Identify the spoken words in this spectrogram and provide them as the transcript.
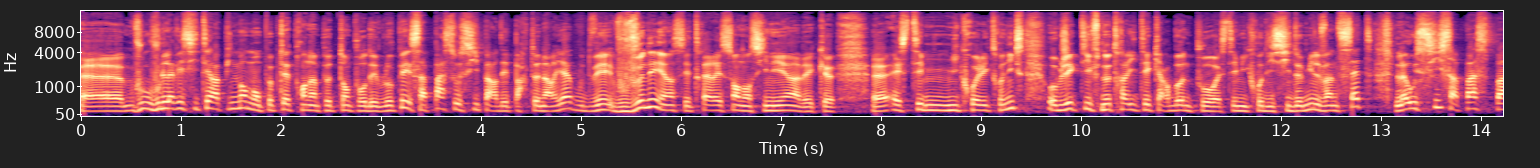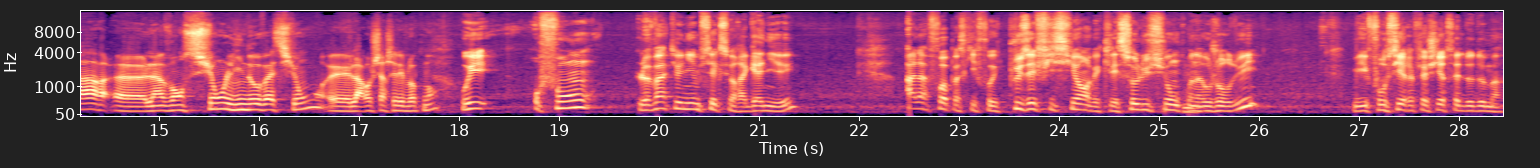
Euh, vous, vous l'avez cité rapidement, mais on peut peut-être prendre un peu de temps pour développer. Ça passe aussi par des partenariats. Vous, devez, vous venez, hein, c'est très récent, d'en signer un avec ST Microelectronics. Objectif neutralité carbone pour ST Micro d'ici 2027. Là aussi, ça passe par l'invention, l'innovation, la recherche et développement? Oui, au fond, le 21e siècle sera gagné à la fois parce qu'il faut être plus efficient avec les solutions qu'on a mhm. aujourd'hui, mais il faut aussi réfléchir celles de demain.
